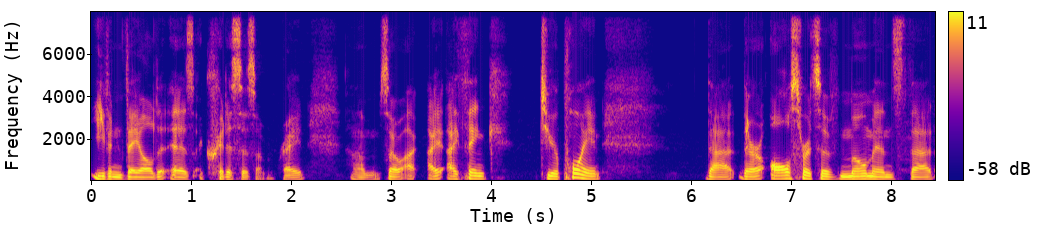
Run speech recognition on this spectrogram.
even veiled as a criticism, right? Um, so I, I think, to your point, that there are all sorts of moments that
